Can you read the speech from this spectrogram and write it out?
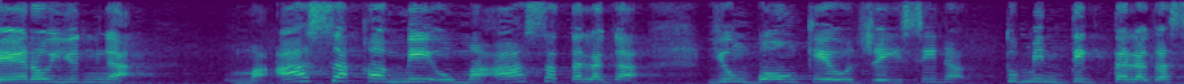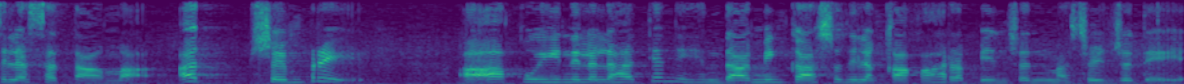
Pero yun nga, umaasa kami, umaasa talaga yung buong KOJC na tumindig talaga sila sa tama. At syempre, aakuhin nila lahat yan eh. Ang daming kaso nilang kakaharapin dyan, Master Judea.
